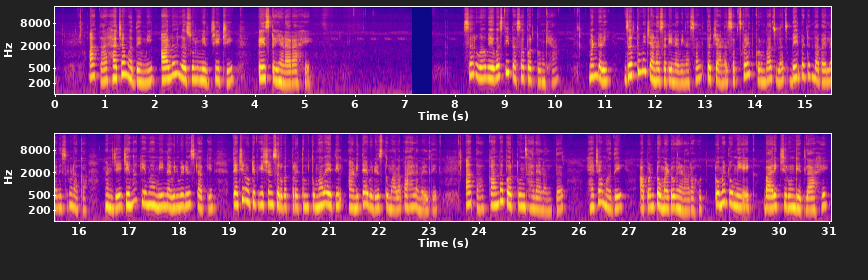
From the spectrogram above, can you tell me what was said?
आता ह्याच्यामध्ये मी आलं लसूण मिरचीची पेस्ट घेणार आहे. सर्व व्यवस्थित असं परतून घ्या. मंडळी जर तुम्ही चॅनलसाठी नवीन असाल तर चॅनल सबस्क्राईब करून बाजूलाच बेल बटन दाबायला विसरू नका. म्हणजे जेव्हा केव्हा मी नवीन व्हिडिओज टाकेन त्याचे नोटिफिकेशन सर्वात प्रथम तुम्हाला येतील आणि त्या व्हिडिओज तुम्हाला पाहायला मिळतील. आता कांदा परतून झाल्यानंतर ह्याच्यामध्ये आपण टोमॅटो घेणार आहोत. टोमॅटो मी एक बारीक चिरून घेतला आहे.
